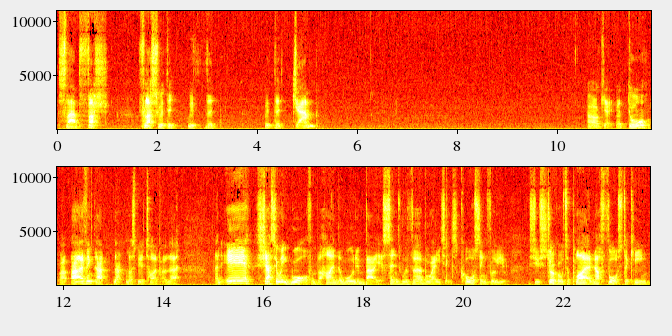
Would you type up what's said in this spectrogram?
slab flush, flush with the with the with the jamb. Okay, a door. I think that that must be a typo there. An ear shattering roar from behind the wooden barrier sends reverberations coursing through you as you struggle to apply enough force to keep,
